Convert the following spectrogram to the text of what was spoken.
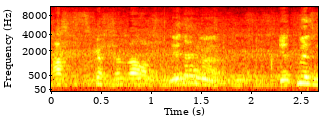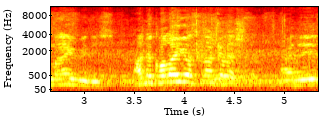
Kask sıkıntısını da al. Yeter mi? Yetmez mi ayıp ediş? Hadi kolay gelsin arkadaşlar. Hadi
